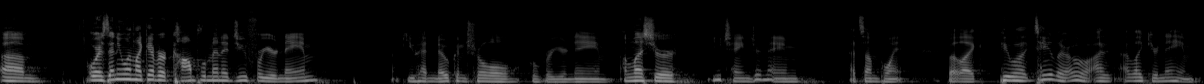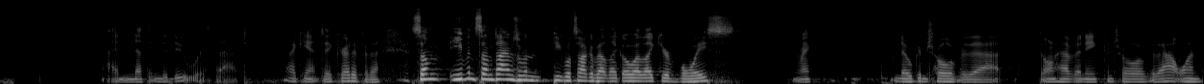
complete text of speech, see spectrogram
Um, or has anyone like ever complimented you for your name? Like you had no control over your name, unless you're you change your name at some point. But like people like Taylor, oh, I, I like your name. I had nothing to do with that. I can't take credit for that. Some even sometimes when people talk about like, oh, I like your voice, I'm like, no control over that. Don't have any control over that one.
